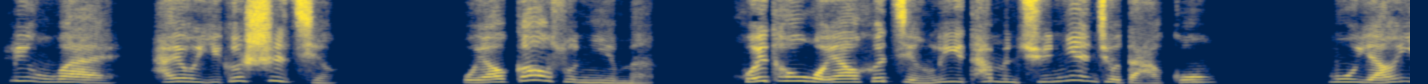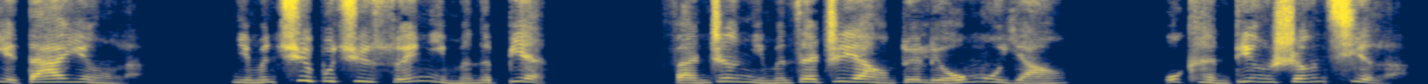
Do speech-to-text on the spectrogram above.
另外还有一个事情，我要告诉你们，回头我要和景丽他们去念旧打工，牧阳也答应了。你们去不去随你们的便，反正你们再这样对刘牧阳，我肯定生气了。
